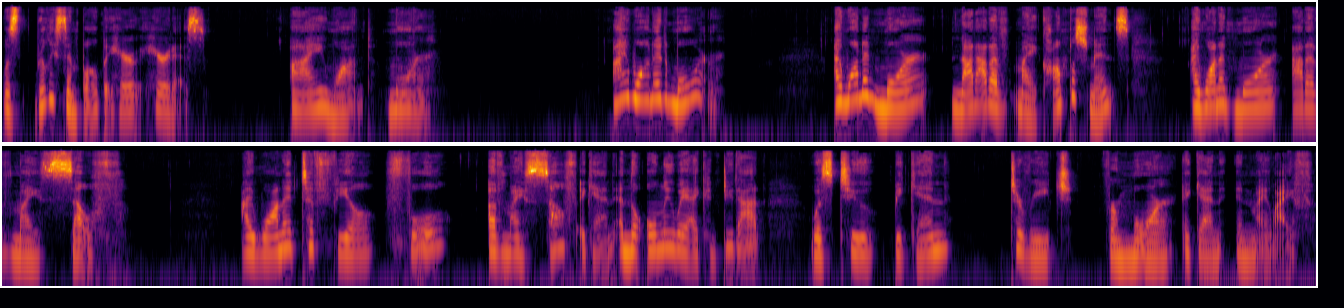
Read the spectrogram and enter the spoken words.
was really simple, but here here it is. I want more. I wanted more. I wanted more not out of my accomplishments, I wanted more out of myself. I wanted to feel full of myself again. And the only way I could do that was to begin to reach for more again in my life.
